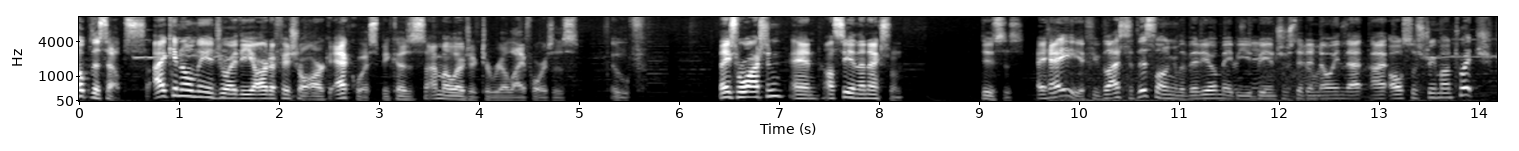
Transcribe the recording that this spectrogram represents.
Hope this helps. I can only enjoy the artificial ARK Equus because I'm allergic to real life horses. Oof. Thanks for watching, and I'll see you in the next one. Deuces. Hey, hey, if you've lasted this long in the video, maybe you'd be interested in knowing that I also stream on Twitch.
